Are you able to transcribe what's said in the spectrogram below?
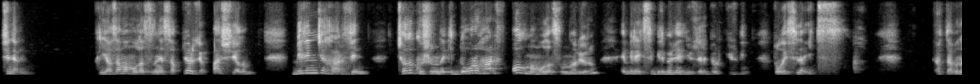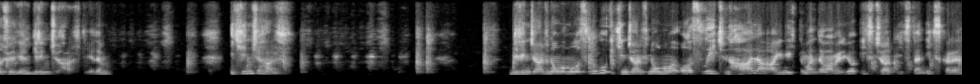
Şimdi yazamam olasılığını hesaplıyoruz ya. Başlayalım. Birinci harfin çalı kuşundaki doğru harf olmama olasılığını arıyorum. E 1 eksi 1 bölü 50 üzeri 400 bin. Dolayısıyla x. Hatta buna şöyle diyelim birinci harf diyelim. İkinci harf birinci harfin olmama olasılığı bu. ikinci harfin olmama olasılığı için hala aynı ihtimal devam ediyor. x çarpı x'ten x kare.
